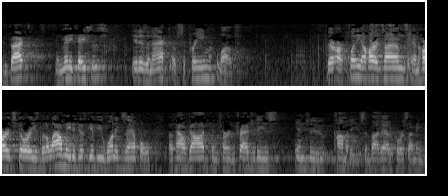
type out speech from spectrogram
In fact, in many cases, it is an act of supreme love. There are plenty of hard times and hard stories, but allow me to just give you one example of how God can turn tragedies into comedies. And by that, of course, I mean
